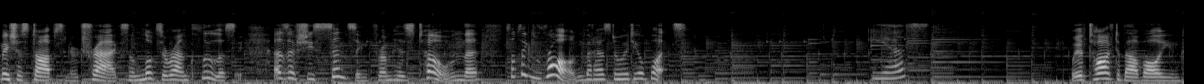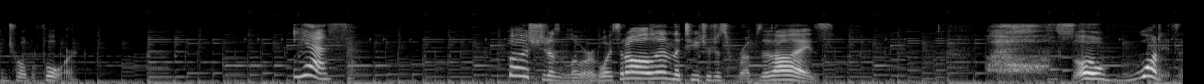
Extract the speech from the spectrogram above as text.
Misha stops in her tracks and looks around cluelessly, as if she's sensing from his tone that something's wrong but has no idea what. Yes? We have talked about volume control before. Yes. But she doesn't lower her voice at all, and the teacher just rubs his eyes. so, what is it?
